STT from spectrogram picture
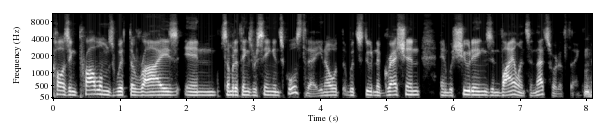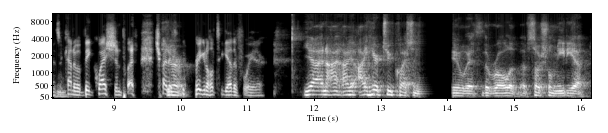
causing problems with the rise in some of the things we're seeing in schools today, you know, with, with student aggression and with shootings and violence and that sort of thing. Mm-hmm. It's a kind of a big question, but try sure. to bring it all together for you there. Yeah, and I, I, I hear two questions with the role of, of social media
